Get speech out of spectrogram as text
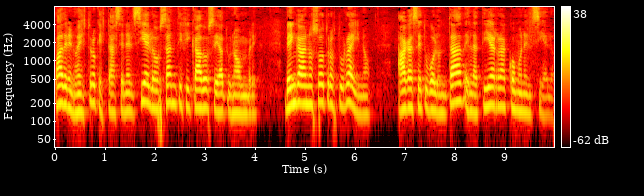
Padre nuestro que estás en el cielo, santificado sea tu nombre. Venga a nosotros tu reino. Hágase tu voluntad en la tierra como en el cielo.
